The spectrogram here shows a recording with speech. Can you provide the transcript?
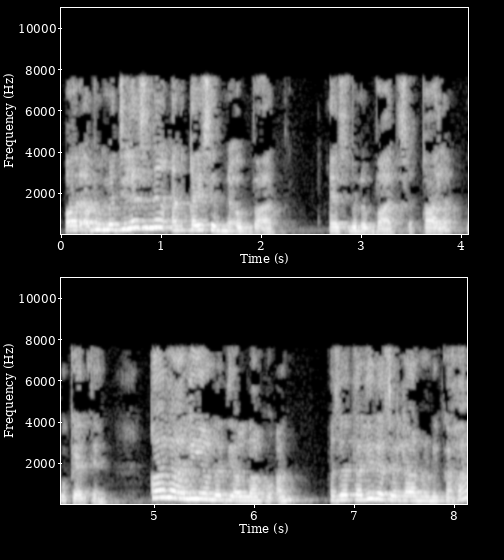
اور ابو مجلس نے ان قیس ابن عباد، قیس بن عباد سے۔ قال، وہ کہتے ہیں، قال علی رضی اللہ عنہ، حضرت علی رضی اللہ عنہ نے کہا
